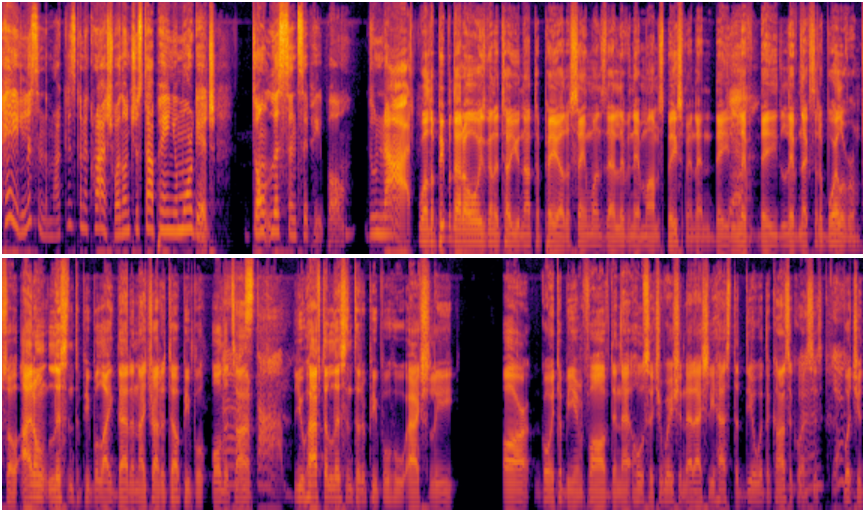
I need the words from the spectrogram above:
"Hey, listen, the market is gonna crash. Why don't you stop paying your mortgage?" Don't listen to people. Do not. Well, the people that are always going to tell you not to pay are the same ones that live in their mom's basement and they Yeah. live they live next to the boiler room. So I don't listen to people like that, and I try to tell people all the Ah, time. Stop. You have to listen to the people who actually are going to be involved in that whole situation that actually has to deal with the consequences. Mm-hmm. yeah. But you're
